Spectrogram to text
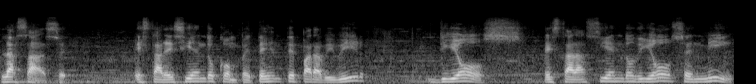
las hace. Estaré siendo competente para vivir. Dios estará siendo Dios en mí.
